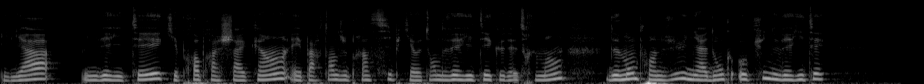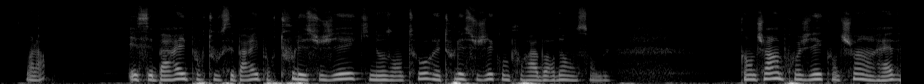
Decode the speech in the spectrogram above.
il y a une vérité qui est propre à chacun et partant du principe qu'il y a autant de vérité que d'êtres humains, de mon point de vue, il n'y a donc aucune vérité. Voilà. Et c'est pareil pour tout, c'est pareil pour tous les sujets qui nous entourent et tous les sujets qu'on pourrait aborder ensemble. Quand tu as un projet, quand tu as un rêve,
